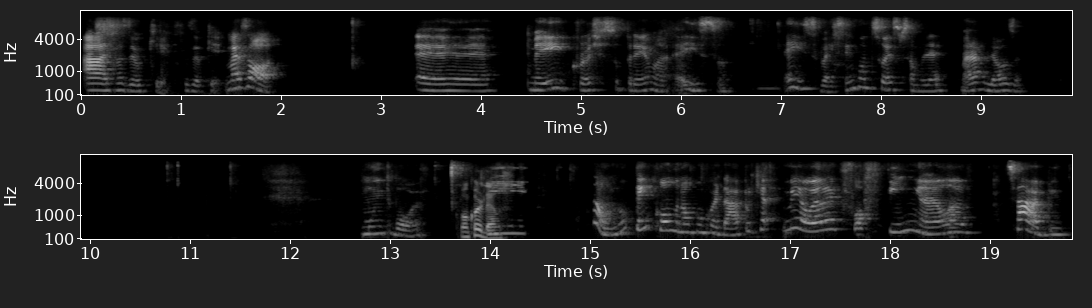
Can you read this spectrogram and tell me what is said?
Ai, fazer o quê? Fazer o quê? Mas, ó, é... May, crush suprema, é isso. É isso, velho. Sem condições pra essa mulher. Maravilhosa. Muito boa. Concordamos. E... Não, não tem como não concordar, porque, meu, ela é fofinha, ela, sabe,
